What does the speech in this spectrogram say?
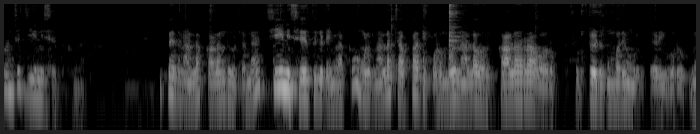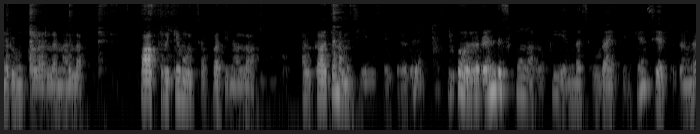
கொஞ்சம் ஜீனி சேர்த்துக்கோங்க. இப்போ இதை நல்லா கலந்து விட்டுருங்க. சீனி சேர்த்துக்கிட்டிங்களாக்கா உங்களுக்கு நல்லா சப்பாத்தி போடும்போது நல்லா ஒரு கலராக வரும். சுட்டு எடுக்கும்போதே உங்களுக்கு தெரியும். ஒரு மெரூன் கலரில் நல்லா. பார்க்குறக்கே உங்களுக்கு சப்பாத்தி நல்லா அதுக்காக தான் நம்ம சீனி சேர்க்குறது. இப்போ ஒரு ரெண்டு ஸ்பூன் அளவுக்கு எண்ணெய் சூடாக்கியிருக்கேன். சேர்த்துக்கோங்க.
